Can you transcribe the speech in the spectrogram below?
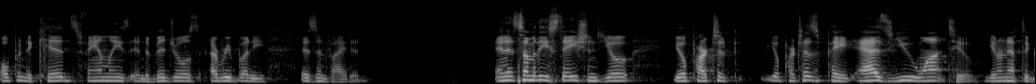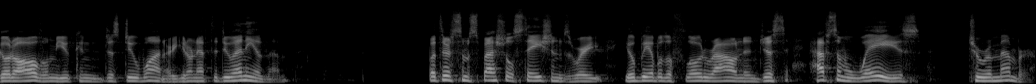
open to kids, families, individuals. Everybody is invited. And at some of these stations, you'll, you'll, partic- you'll participate as you want to. You don't have to go to all of them. You can just do one, or you don't have to do any of them. But there's some special stations where you'll be able to float around and just have some ways to remember.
